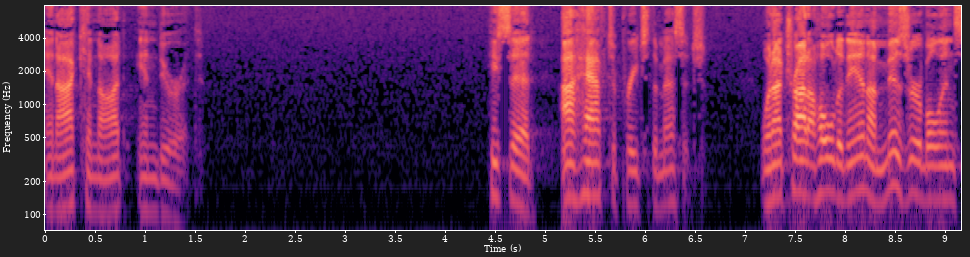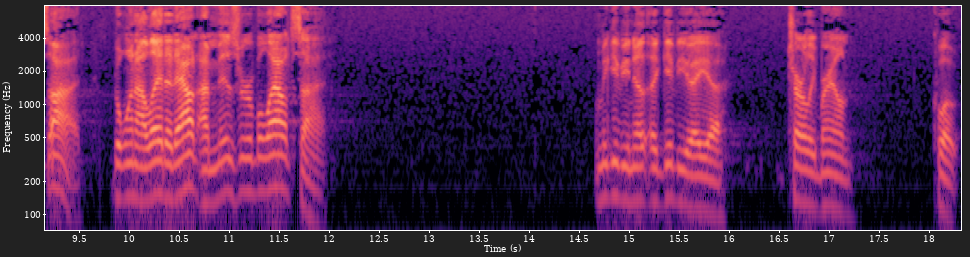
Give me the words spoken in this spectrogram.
and I cannot endure it. He said, I have to preach the message. When I try to hold it in, I'm miserable inside. But when I let it out, I'm miserable outside. Let me give you, uh, give you a uh, Charlie Brown quote.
